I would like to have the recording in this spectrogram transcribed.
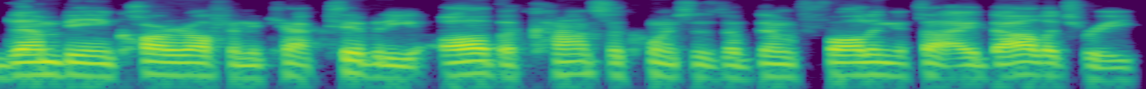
them being carted off into captivity, all the consequences of them falling into idolatry.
